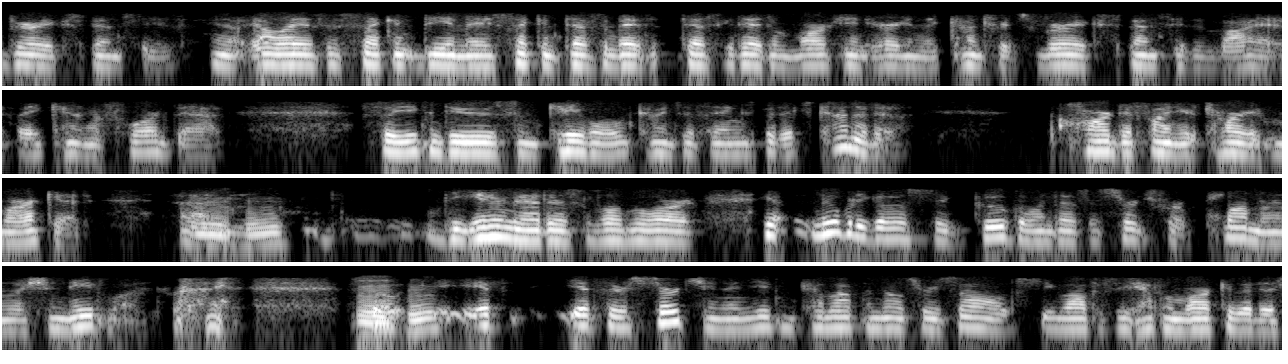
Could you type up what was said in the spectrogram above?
very expensive. You know, LA is the second DMA, second designated, marketing area in the country. It's very expensive to buy it. They can't afford that. So you can do some cable kinds of things, but it's kind of a, hard to find your target market. Um, mm-hmm. The internet is a little more. You know, nobody goes to Google and does a search for a plumber unless you need one, right? So mm-hmm. if if they're searching and you can come up in those results, you obviously have a market that is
